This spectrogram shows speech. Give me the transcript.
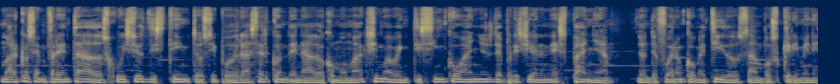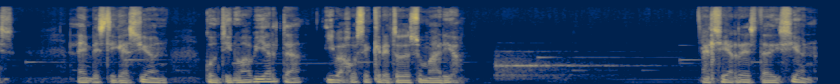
Marcos se enfrenta a dos juicios distintos y podrá ser condenado como máximo a 25 años de prisión en España, donde fueron cometidos ambos crímenes. La investigación continúa abierta y bajo secreto de sumario. Al cierre de esta edición,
